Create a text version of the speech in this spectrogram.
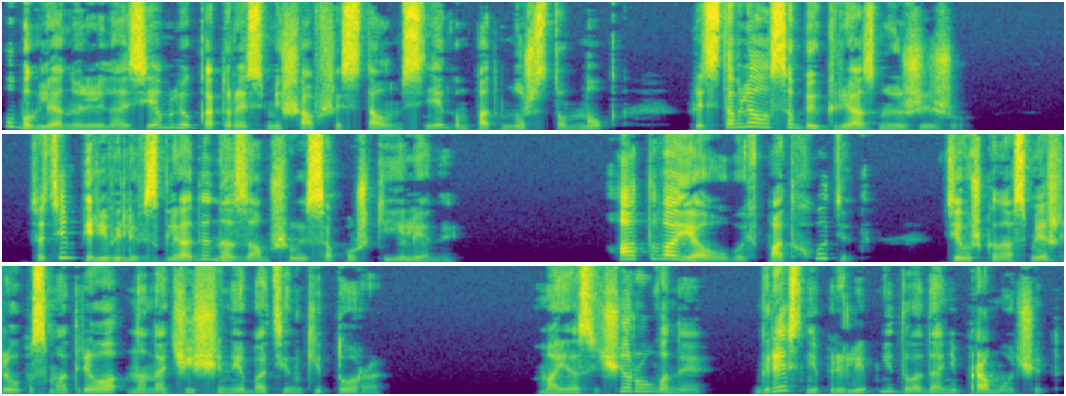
Оба глянули на землю, которая, смешавшись с талым снегом под множеством ног, представляла собой грязную жижу. Затем перевели взгляды на замшевые сапожки Елены. «А твоя обувь подходит?» Девушка насмешливо посмотрела на начищенные ботинки Тора. «Моя зачарованная. Грязь не прилипнет, вода не промочит».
